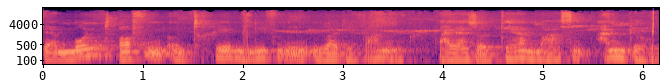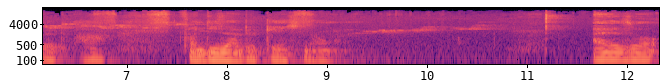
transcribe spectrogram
der Mund offen und Tränen liefen ihm über die Wangen, weil er so dermaßen angerührt war von dieser Begegnung. Also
